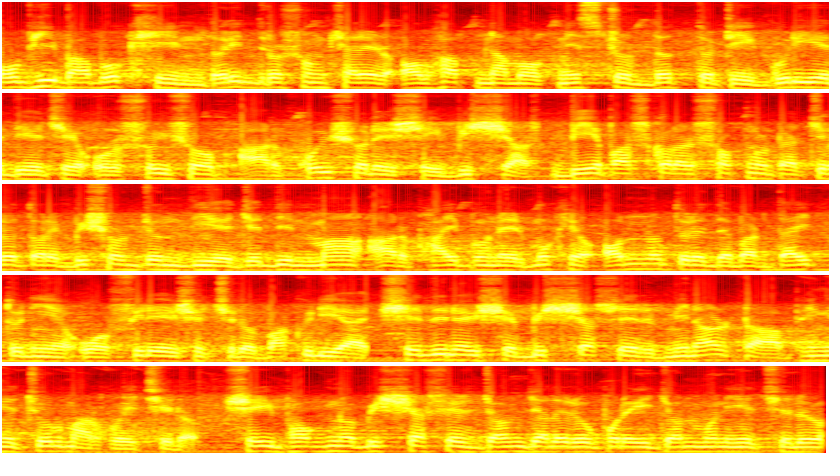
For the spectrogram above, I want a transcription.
অভিভাবকহীন দরিদ্র সংসারের অভাব নামক নিষ্ঠুর দত্তটি গুড়িয়ে দিয়েছে ওর শৈশব আর কৈশোরের সেই বিশ্বাস। বিয়ে পাশ করার স্বপ্নটা চিরতরে বিসর্জন দিয়ে যেদিন মা আর ভাই বোনের মুখে অন্ন তুলে দেবার দায়িত্ব নিয়ে ও ফিরে এসেছিল বাকুড়িয়ায়, সেদিনেই সে বিশ্বাসের মিনারটা ভেঙে চুরমার হয়েছিল। সেই ভগ্ন বিশ্বাসের জঞ্জালের উপরেই জন্ম নিয়েছিল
